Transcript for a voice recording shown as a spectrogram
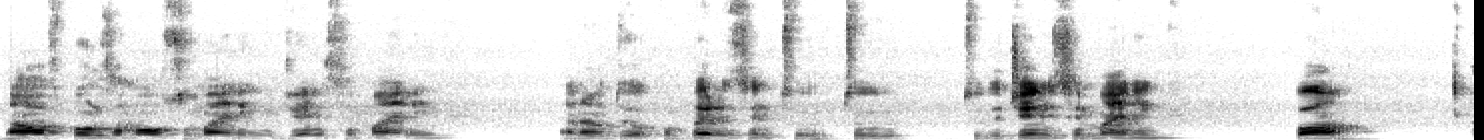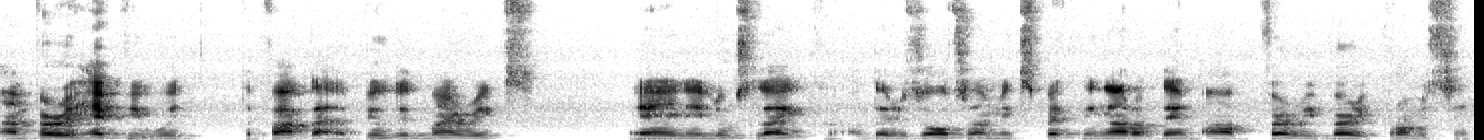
Now of course I'm also mining with mining and I'll do a comparison to, to, to the Genesis mining but I'm very happy with the fact that I built my rigs and it looks like the results I'm expecting out of them are very very promising.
